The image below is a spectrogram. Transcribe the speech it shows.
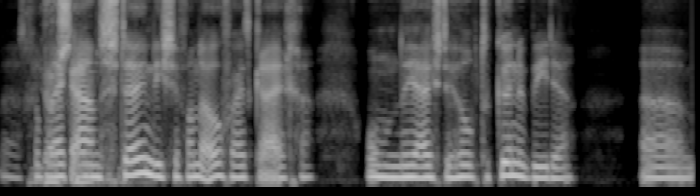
het gebrek aan steun die ze van de overheid krijgen om de juiste hulp te kunnen bieden. Ehm,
